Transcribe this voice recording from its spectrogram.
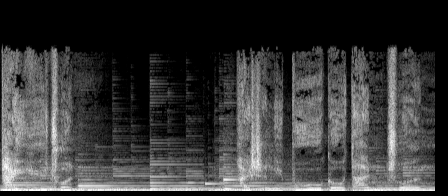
太愚蠢，还是你不够单纯？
